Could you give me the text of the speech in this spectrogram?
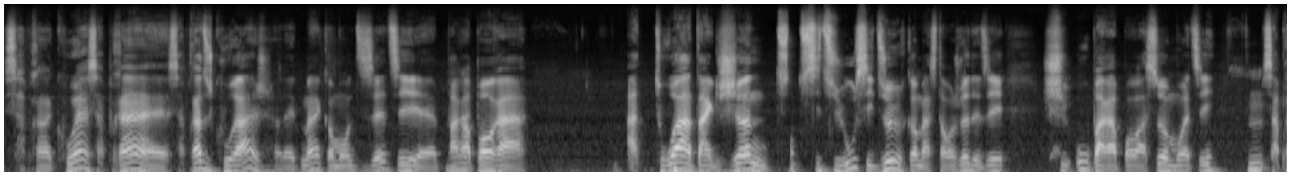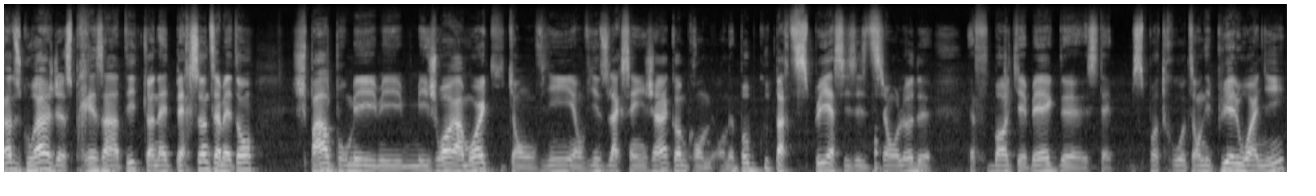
Ça prend quoi? Ça prend, euh, ça prend du courage, honnêtement, comme on disait, tu sais, euh, par Ouais. rapport à, à toi en tant que jeune. Tu, si tu où, c'est dur, comme à cet âge-là, de dire je suis où par rapport à ça, moi, tu sais. Mm. Ça prend du courage de se présenter, de connaître personne. Tu sais, mettons, je parle pour mes, mes, mes joueurs à moi qui, qu'on vient, on vient du Lac-Saint-Jean, comme qu'on on n'a pas beaucoup de participé à ces éditions-là de, de Football Québec, de, c'est pas trop, on est plus éloigné.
